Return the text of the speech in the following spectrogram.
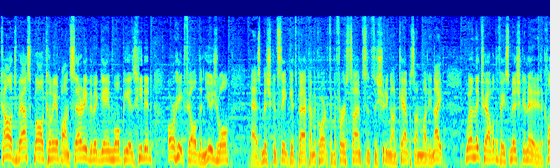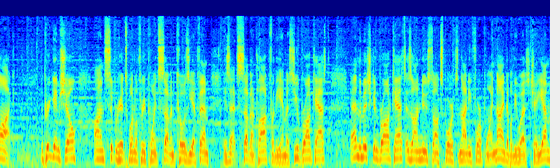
College basketball coming up on Saturday. The big game won't be as heated or hate-filled than usual, as Michigan State gets back on the court for the first time since the shooting on campus on Monday night when they travel to face Michigan at 8 o'clock. The pregame show on Super Hits 103.7 Cozy FM is at 7 o'clock for the MSU broadcast, and the Michigan broadcast is on Newstalk Sports 94.9 WSJM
